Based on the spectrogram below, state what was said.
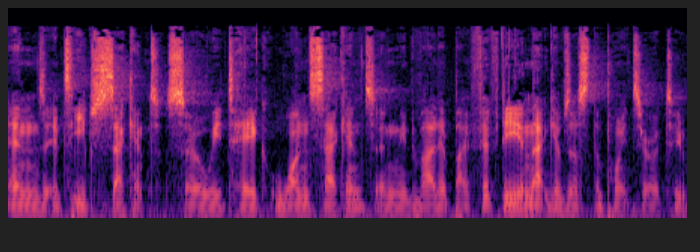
and it's each second. So we take one second and we divide it by 50, and that gives us the 0.02.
